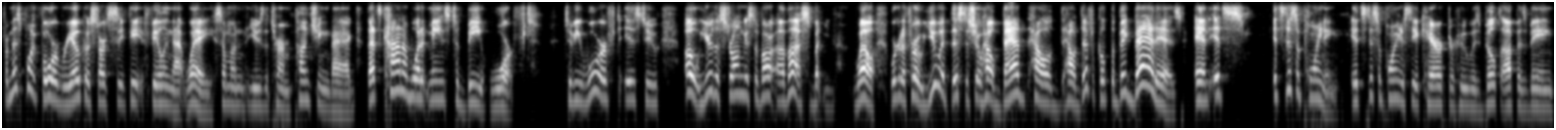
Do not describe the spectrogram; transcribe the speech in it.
From this point forward, Ryoko starts fe- feeling that way. Someone used the term punching bag. That's kind of what it means to be Worfed. To be Worfed is to, oh, you're the strongest of our, of us, but well, we're going to throw you at this to show how bad, how how difficult the big bad is. And it's it's disappointing. It's disappointing to see a character who was built up as being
